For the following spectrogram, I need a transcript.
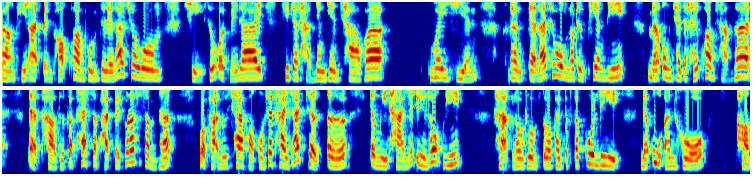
บางทีอาจเป็นเพราะความภูมิใจในราชวงศ์ฉี่สู้อดไม่ได้ ที่จะถามอย่างเย็นชาว่าเวยเหียนรังแก่ราชวงศ์เราถึงเพียงนี้ แม้องค์ชายจะใช้ความสามารถ แต่ข่าวถือกับแพทย์สะพัดไปทั่วราชสำนัก ว่าพระอนุชาขององค์ชายทายาเฉิงเอ๋อยังมีทายาทอยู่ในโลกนี้ หากเรารวมตัวกันกับตระกูลลีและอู่อันโหพร้อม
